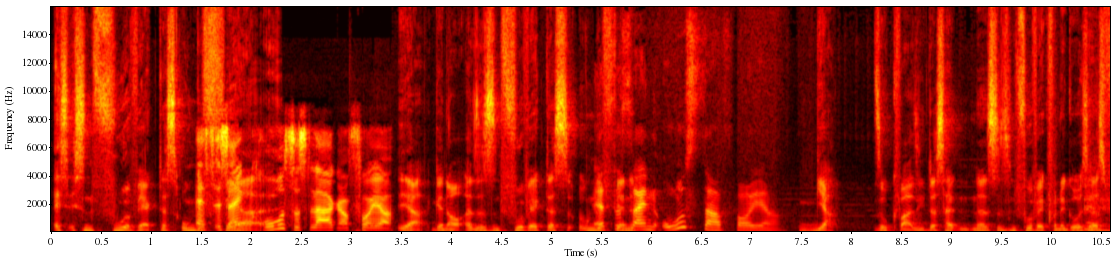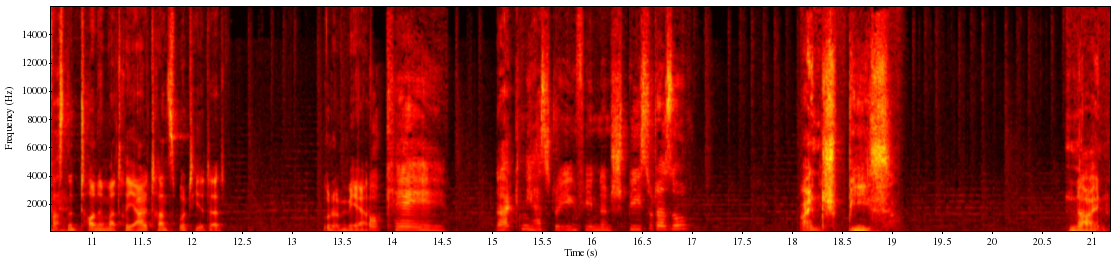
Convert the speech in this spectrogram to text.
es ist ein Fuhrwerk, das ungefähr... Es ist ein großes Lagerfeuer. Ja, genau. Also es ist ein Fuhrwerk, das Es ungefähr... ist eine- ein Osterfeuer. Ja, so quasi. Das halt, ne, es ist ein Fuhrwerk von der Größe, das fast eine Tonne Material transportiert hat. Oder mehr. Okay. Ragni, hast du irgendwie einen Spieß oder so? Ein Spieß? Nein.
